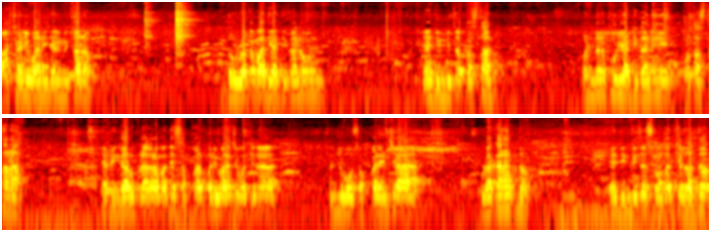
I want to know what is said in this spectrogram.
आषाढी वारीच्या निमित्तानं दौलताबाद या ठिकाणाहून या दिंडीचं प्रस्थान पंढरपूर या ठिकाणी होत असताना या भिंगार उपनगरामध्ये सपकाळ परिवाराच्या वतीनं संजूभाऊ सपकाळ यांच्या पुढाकारातनं या दिंडीचं स्वागत केलं जातं.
